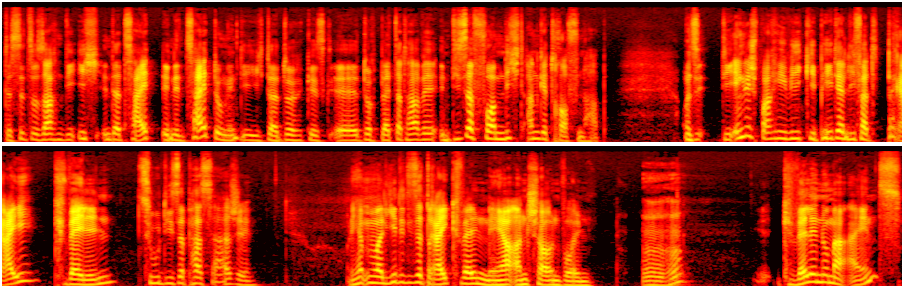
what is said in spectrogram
das sind so Sachen, die ich in der Zeit, in den Zeitungen, die ich da durch, äh, durchblättert habe, in dieser Form nicht angetroffen habe. Und die englischsprachige Wikipedia liefert drei Quellen zu dieser Passage. Und ich habe mir mal jede dieser drei Quellen näher anschauen wollen. Mhm. Quelle Nummer 1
